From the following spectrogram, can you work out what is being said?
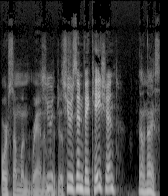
or someone random She, who just. she was in vacation. oh, nice.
